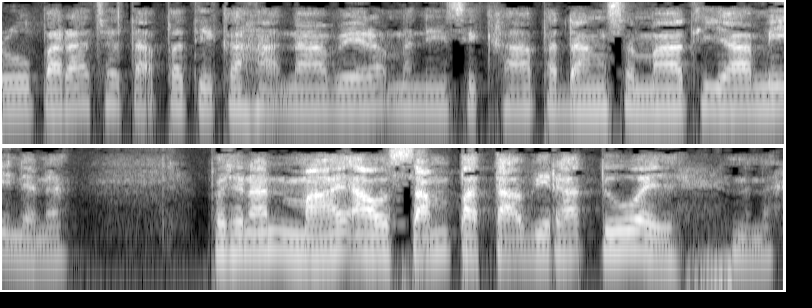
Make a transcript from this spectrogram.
รูปราชตะปฏิกหานาเวรมณีสิกขาปดังสมาธิยามิเนี่ยนะเพราะฉะนั้นหมายเอาสัมปัตตวิรัตด้วยนะนะ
